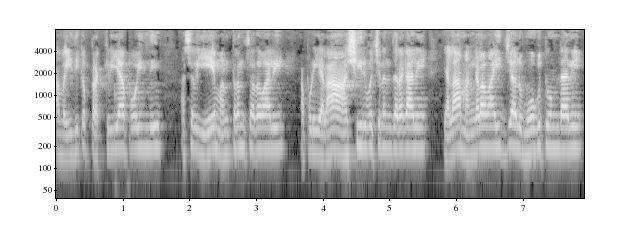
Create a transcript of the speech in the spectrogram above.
ఆ వైదిక ప్రక్రియ పోయింది. అసలు ఏ మంత్రం చదవాలి? అప్పుడు ఎలా ఆశీర్వచనం జరగాలి? ఎలా మంగళ వాయిద్యాలు మోగుతూ ఉండాలి?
